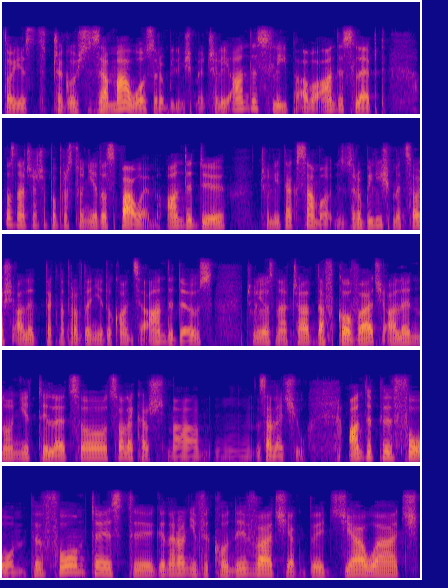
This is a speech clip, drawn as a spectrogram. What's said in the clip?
to jest czegoś za mało zrobiliśmy, czyli undersleep albo underslept oznacza, że po prostu nie dospałem. Underdo, czyli tak samo, zrobiliśmy coś, ale tak naprawdę nie do końca. Underdose, czyli oznacza dawkować, ale no nie tyle, co, co lekarz na, mm, zalecił. Underperform. Perform to jest y, generalnie wykonywać, jakby działać,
